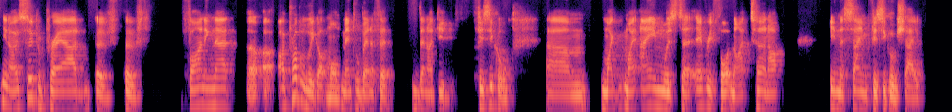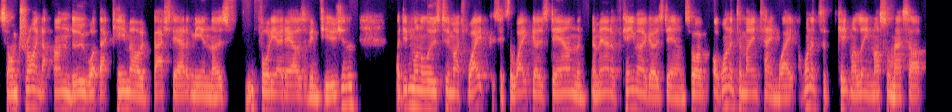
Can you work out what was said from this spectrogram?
you know, super proud of of finding that. Uh, I probably got more mental benefit than I did physical. Um, my my aim was to every fortnight turn up in the same physical shape. So I'm trying to undo what that chemo had bashed out of me in those 48 hours of infusion. I didn't want to lose too much weight because if the weight goes down, the amount of chemo goes down. So I, I wanted to maintain weight. I wanted to keep my lean muscle mass up.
